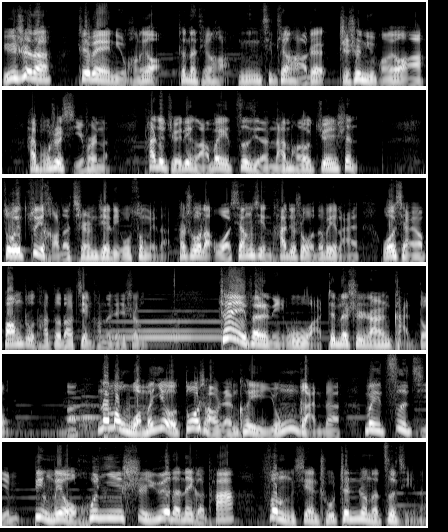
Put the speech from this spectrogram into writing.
于是呢，这位女朋友真的挺好，你听好，这只是女朋友啊，还不是媳妇儿呢。她就决定啊，为自己的男朋友捐肾，作为最好的情人节礼物送给他。她说了，我相信他就是我的未来，我想要帮助他得到健康的人生。这份礼物啊，真的是让人感动啊。那么，我们又有多少人可以勇敢的为自己并没有婚姻誓约的那个他奉献出真正的自己呢？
